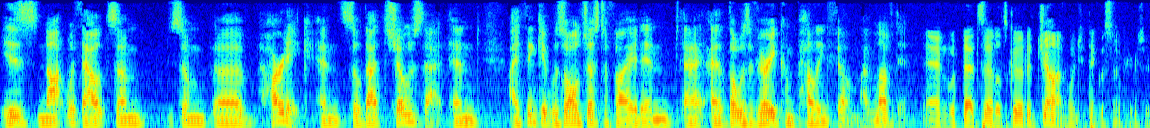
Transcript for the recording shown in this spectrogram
is not without some some uh, heartache, and so that shows that. And I think it was all justified, and, and I, I, thought it was a very compelling film. I loved it. And with that said, let's go to John. What do you think of Snowpiercer?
